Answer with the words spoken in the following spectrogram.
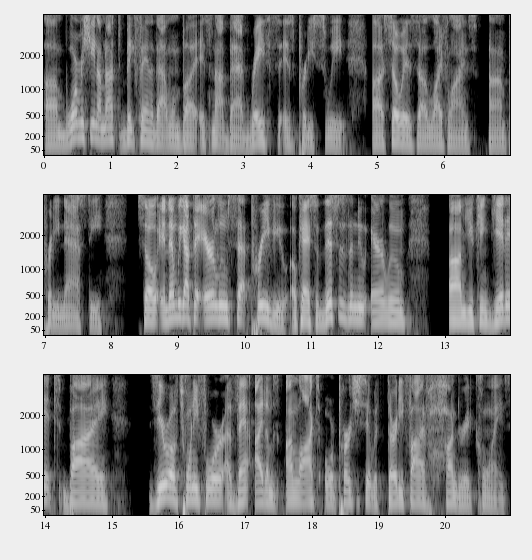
Um, War Machine, I'm not a big fan of that one, but it's not bad. Wraiths is pretty sweet. Uh, so is uh, Lifelines, um, pretty nasty. So, and then we got the heirloom set preview. Okay, so this is the new heirloom. Um, you can get it by Zero of 24 event items unlocked or purchase it with 3,500 coins.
